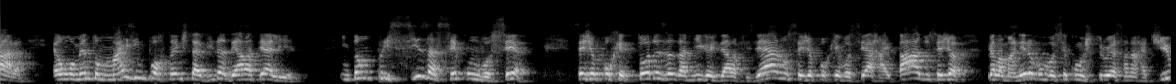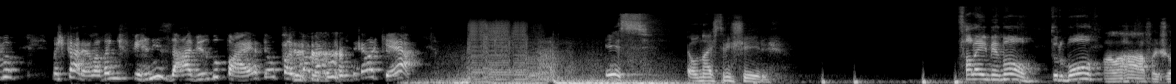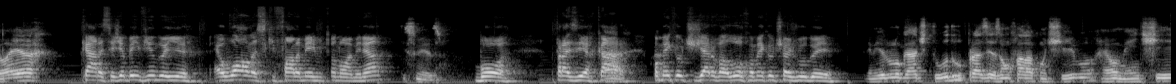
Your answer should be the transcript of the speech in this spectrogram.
cara, é o momento mais importante da vida dela até ali. Então precisa ser com você, seja porque todas as amigas dela fizeram, seja porque você é hypado, seja pela maneira como você construiu essa narrativa. Mas, cara, ela vai infernizar a vida do pai até o pai pagar a conta que ela quer. Esse é o Nas Trincheiras. Fala aí, meu irmão, tudo bom? Fala, Rafa, joia? Cara, seja bem-vindo aí. É o Wallace que fala mesmo teu nome, né? Isso mesmo. Boa. Prazer, cara. Como é que eu te gero valor? Como é que eu te ajudo aí? Primeiro lugar de tudo, prazerzão falar contigo. Realmente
